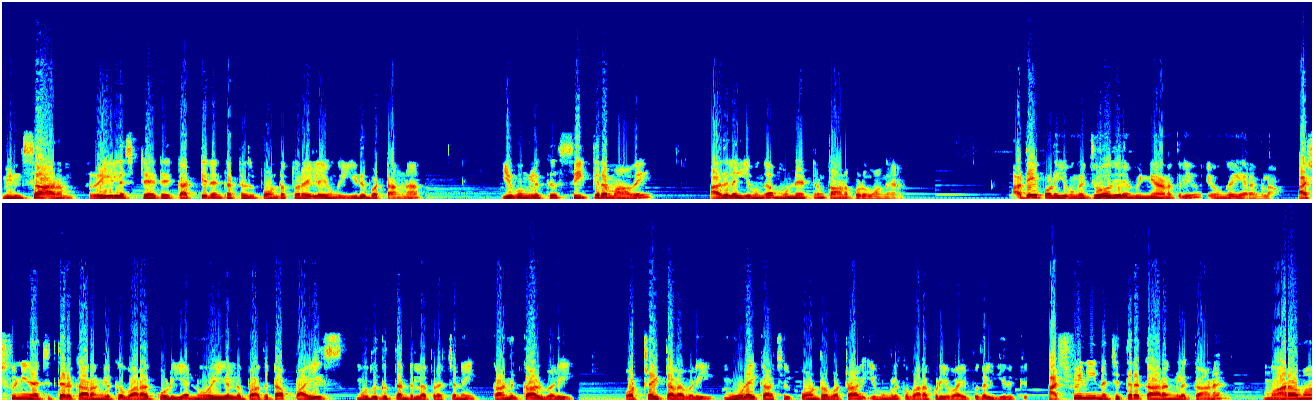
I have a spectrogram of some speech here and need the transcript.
மின்சாரம் ரியல் எஸ்டேட்டு கட்டிடம் கட்டுதல் போன்ற துறையில இவங்க ஈடுபட்டாங்கன்னா இவங்களுக்கு சீக்கிரமாவே அதுல இவங்க முன்னேற்றம் காணப்படுவாங்க. அதே போல இவங்க ஜோதிட விஞ்ஞானத்திலையும் இவங்க இறங்கலாம். அஸ்வினி நட்சத்திரக்காரங்களுக்கு வரக்கூடிய நோய்கள்னு பார்த்துட்டா பைல்ஸ் முதுகுத்தண்டுல பிரச்சனை கணுக்கால் வலி ஒற்றை தலைவலி மூளை காய்ச்சல் போன்றவற்றால் இவங்களுக்கு வரக்கூடிய வாய்ப்புகள் இருக்கு. அஸ்வினி நட்சத்திரக்காரங்களுக்கான மரமா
